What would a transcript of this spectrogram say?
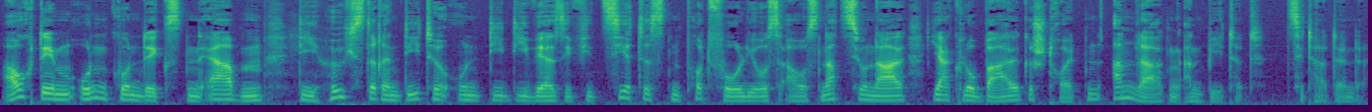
auch dem unkundigsten Erben, die höchste Rendite und die diversifiziertesten Portfolios aus national, ja global gestreuten Anlagen anbietet. Zitat Ende.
